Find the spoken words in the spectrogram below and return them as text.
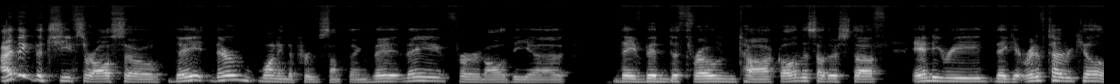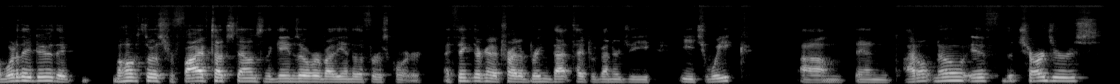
I think the Chiefs are also they they're wanting to prove something. They they've heard all the uh They've been dethroned talk, all this other stuff. Andy Reid, they get rid of Tyreek Hill, and what do they do? They Mahomes throws for five touchdowns, and the game's over by the end of the first quarter. I think they're going to try to bring that type of energy each week. Um, and I don't know if the Chargers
